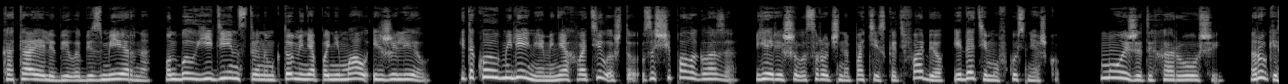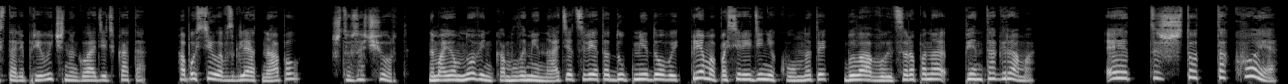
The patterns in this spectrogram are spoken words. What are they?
Кота я любила безмерно, он был единственным, кто меня понимал и жалел. И такое умиление меня охватило, что защипало глаза. Я решила срочно потискать Фабио и дать ему вкусняшку. «Мой же ты хороший!» Руки стали привычно гладить кота. Опустила взгляд на пол. Что за черт? На моем новеньком ламинате цвета дуб медовый прямо посередине комнаты была выцарапана пентаграмма. «Это что такое?»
